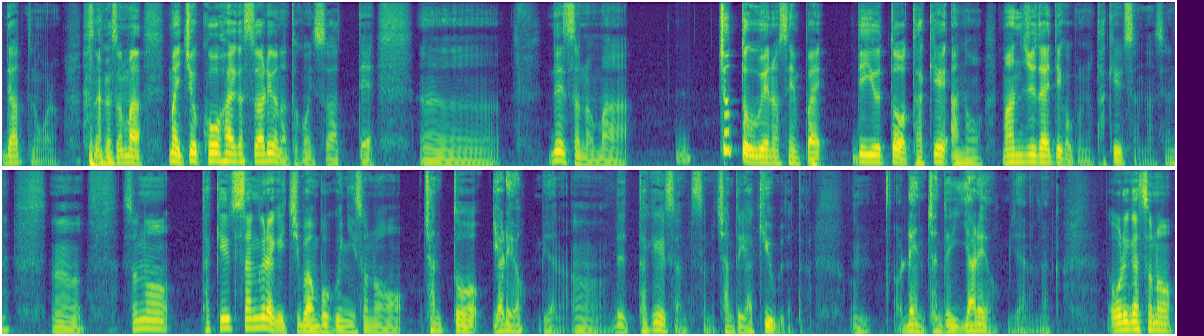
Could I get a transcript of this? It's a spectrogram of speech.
であったのかな？なんかそのまあ、まあ一応後輩が座るようなところに座って、うーん。で、そのまあ、ちょっと上の先輩で言うと、竹、あの、まんじゅう大帝国の竹内さんなんですよね。うん。その、竹内さんぐらいが一番僕にその、ちゃんとやれよみたいな。うん。で、竹内さんってその、ちゃんと野球部だったから。うん。レン、ちゃんとやれよみたいな。なんか、俺がその、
